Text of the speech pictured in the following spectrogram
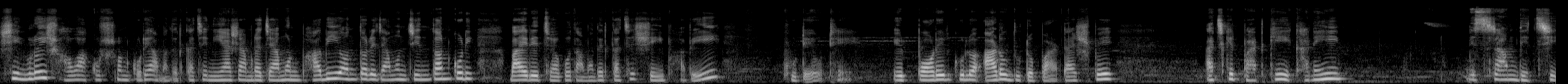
সেগুলোই সব আকর্ষণ করে আমাদের কাছে নিয়ে আসে। আমরা যেমন ভাবি, অন্তরে যেমন চিন্তন করি, বাইরের জগৎ আমাদের কাছে সেইভাবেই ফুটে ওঠে। এর পরেরগুলো আরও দুটো পার্ট আসবে। আজকের পাঠকে এখানেই বিশ্রাম দিচ্ছি।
